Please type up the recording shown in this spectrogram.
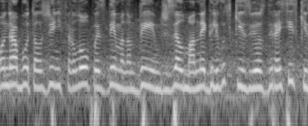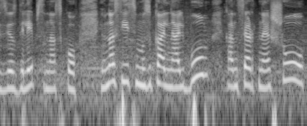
Он работал с Дженнифер Лопес, Дэймоном Дэем, Джизел Мане, голливудские звезды, российские звезды Лепса Носков. И у нас есть музыкальный альбом, концертное шоу,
